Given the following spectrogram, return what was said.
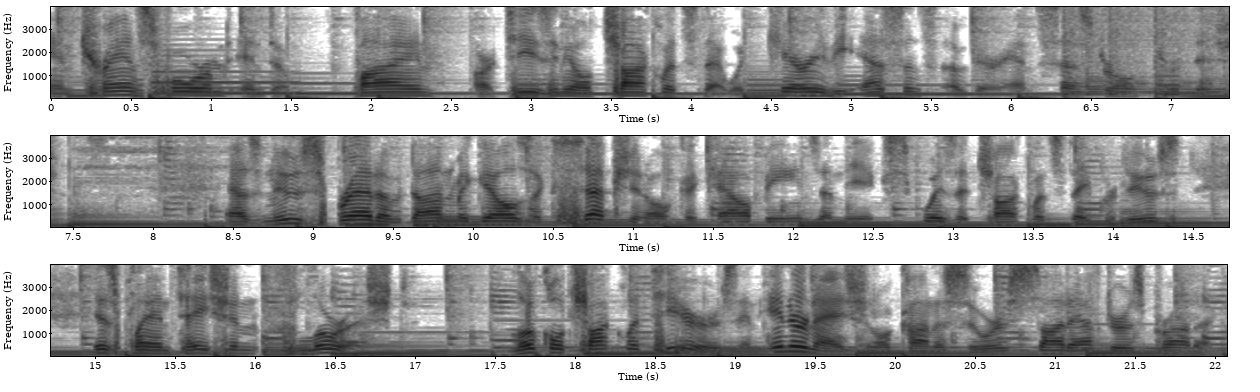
and transformed into fine artisanal chocolates that would carry the essence of their ancestral traditions. As news spread of Don Miguel's exceptional cacao beans and the exquisite chocolates they produced, his plantation flourished. Local chocolatiers and international connoisseurs sought after his product,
